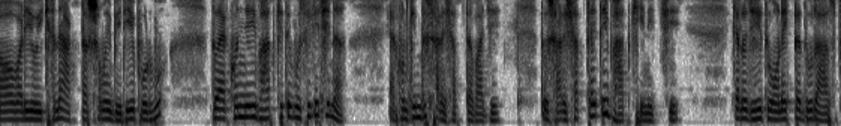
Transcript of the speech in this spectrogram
বাবা বাড়ির ওইখানে আটটার সময় বেরিয়ে পড়ব। তো এখন যেই ভাত খেতে বসে গেছি না, এখন কিন্তু সাড়ে সাতটা বাজে। তো সাড়ে সাতটায়তেই ভাত খেয়ে নিচ্ছি। কেন যেহেতু অনেকটা দূর আসব,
